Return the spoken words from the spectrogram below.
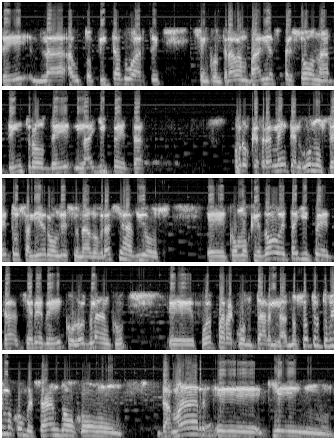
de la autopista Duarte. Se encontraban varias personas dentro de la jipeta, pero que realmente algunos de estos salieron lesionados. Gracias a Dios, eh, como quedó esta jipeta CRB, color blanco, eh, fue para contarla. Nosotros estuvimos conversando con Damar, eh, quien,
